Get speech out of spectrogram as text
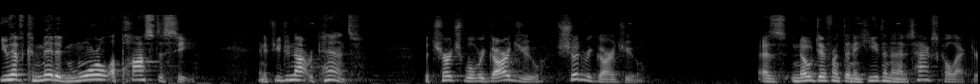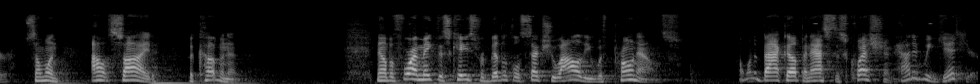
you have committed moral apostasy. And if you do not repent, the church will regard you, should regard you, as no different than a heathen and a tax collector, someone outside the covenant. Now, before I make this case for biblical sexuality with pronouns, I want to back up and ask this question How did we get here?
